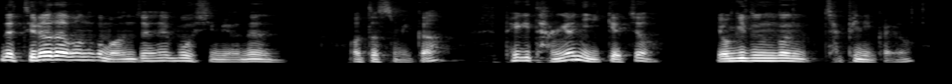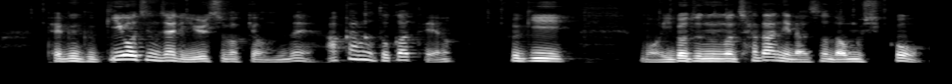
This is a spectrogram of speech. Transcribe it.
근데 들여다보는 거 먼저 해보시면은 어떻습니까? 백이 당연히 있겠죠. 여기 두는 건 잡히니까요. 백은 그 끼워진 자리 이을 수밖에 없는데 아까랑 똑같아요. 흑이 뭐 이거 두는 건 차단이라서 너무 쉽고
